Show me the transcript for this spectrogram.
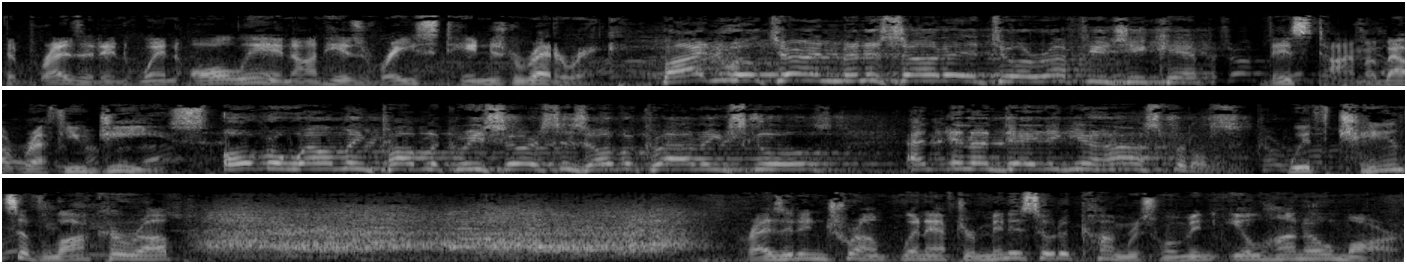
the president went all in on his race tinged rhetoric. Biden will turn Minnesota into a refugee camp. This time about refugees. Overwhelming public resources, overcrowding schools, and inundating your hospitals. With chance of lock her up. President Trump went after Minnesota Congresswoman Ilhan Omar,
